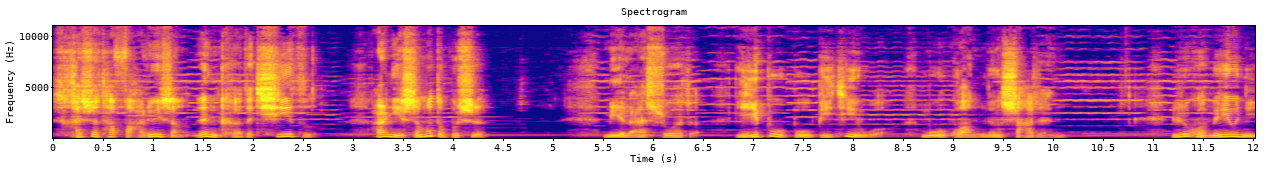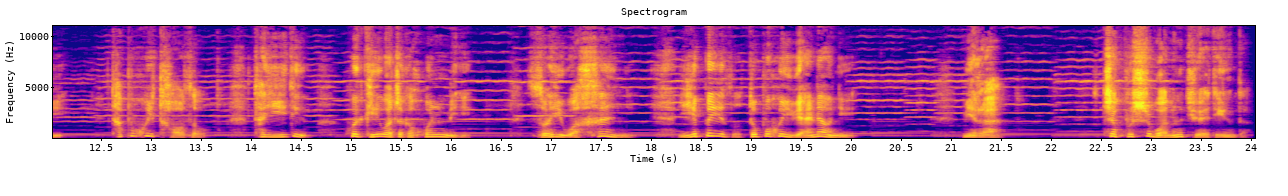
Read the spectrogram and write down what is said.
还是他法律上认可的妻子，而你什么都不是。米兰说着，一步步逼近我，目光能杀人。如果没有你，他不会逃走，他一定会给我这个婚礼。所以我恨你，一辈子都不会原谅你，米兰。这不是我能决定的，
